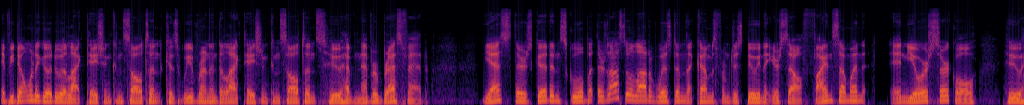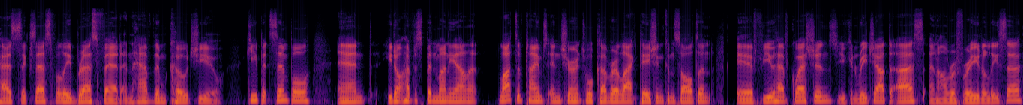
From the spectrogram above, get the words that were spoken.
If you don't want to go to a lactation consultant, because we've run into lactation consultants who have never breastfed, yes, there's good in school, but there's also a lot of wisdom that comes from just doing it yourself. Find someone in your circle who has successfully breastfed and have them coach you. Keep it simple, and you don't have to spend money on it. Lots of times, insurance will cover a lactation consultant. If you have questions, you can reach out to us and I'll refer you to Lisa.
